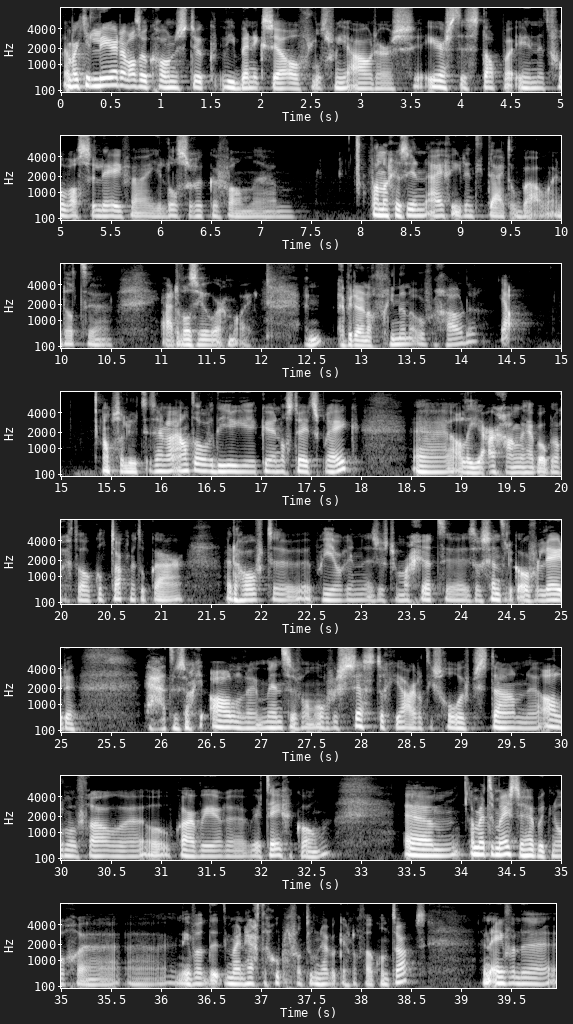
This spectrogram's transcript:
En wat je leerde was ook gewoon een stuk, wie ben ik zelf, los van je ouders. Eerste stappen in het volwassen leven, je losrukken van, um, van een gezin, eigen identiteit opbouwen. En dat, uh, ja, dat was heel erg mooi. En heb je daar nog vrienden over gehouden? Ja, absoluut. Er zijn een aantal die ik eh, nog steeds spreek. Uh, alle jaargangen hebben ook nog echt wel contact met elkaar. De hoofdpriorin, uh, zuster Margret, is recentelijk overleden. Ja, toen zag je allerlei mensen van ongeveer 60 jaar dat die school heeft bestaan. allemaal vrouwen elkaar weer, weer tegenkomen. Um, en met de meeste heb ik nog, in ieder geval mijn hechte groepje van toen heb ik echt nog wel contact. En een van de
